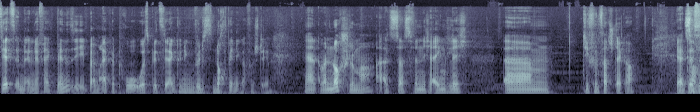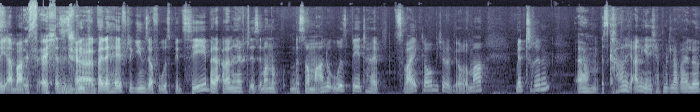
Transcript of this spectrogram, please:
jetzt im Endeffekt, wenn sie beim iPad Pro USB-C ankündigen, würde ich es noch weniger verstehen. Ja, aber noch schlimmer als das finde ich eigentlich ähm, die 5 Watt Stecker. Ja, das Sorry, aber ist echt Also gehen, bei der Hälfte gehen sie auf USB-C, bei der anderen Hälfte ist immer noch das normale USB Type 2, glaube ich, oder wie auch immer, mit drin. Ähm, es kann auch nicht angehen. Ich habe mittlerweile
